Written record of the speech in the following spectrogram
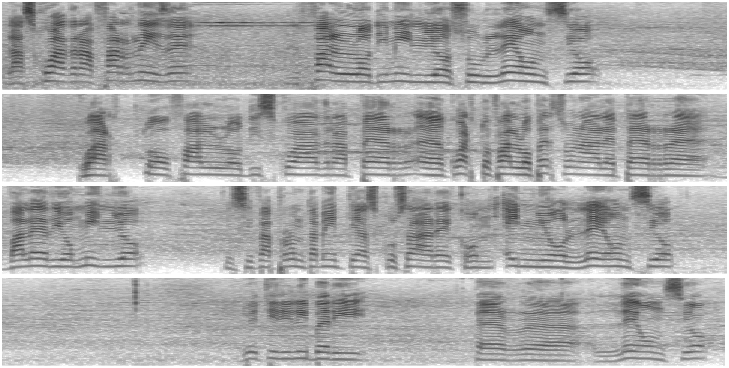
la squadra farnese. Il fallo di Miglio su Leonzio. Quarto fallo di squadra per eh, quarto fallo personale per Valerio Miglio che si fa prontamente a scusare con Ennio Leonzio. Due tiri liberi per eh, Leonzio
